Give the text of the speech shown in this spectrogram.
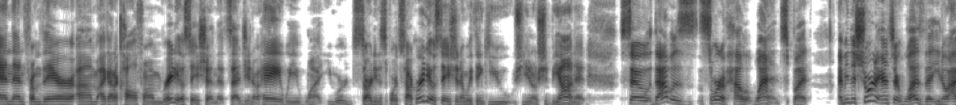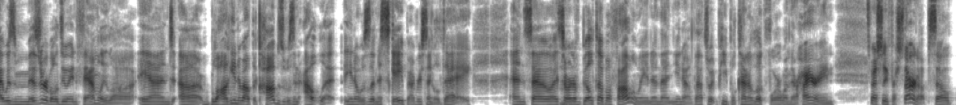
And then from there, um, I got a call from radio station that said, you know, hey, we want you. We're starting a sports talk radio station, and we think you, you know, should be on it. So that was sort of how it went. But I mean, the short answer was that, you know, I was miserable doing family law and uh, blogging about the Cubs was an outlet, you know, was an escape every single day. And so I sort hmm. of built up a following. And then, you know, that's what people kind of look for when they're hiring especially for startups. So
